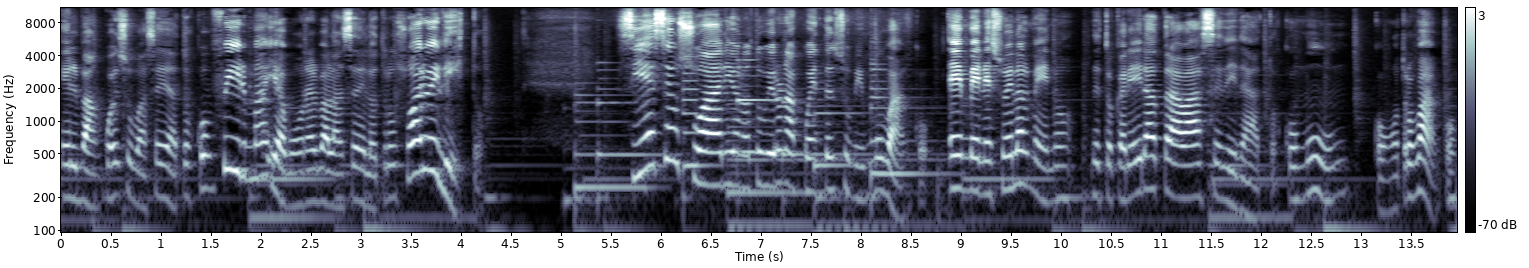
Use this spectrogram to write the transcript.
el banco en su base de datos confirma y abona el balance del otro usuario y listo. Si ese usuario no tuviera una cuenta en su mismo banco, en Venezuela al menos, le tocaría ir a otra base de datos común con otros bancos,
